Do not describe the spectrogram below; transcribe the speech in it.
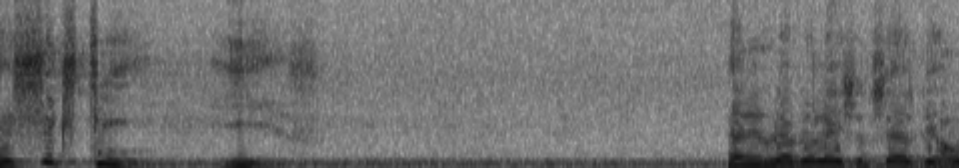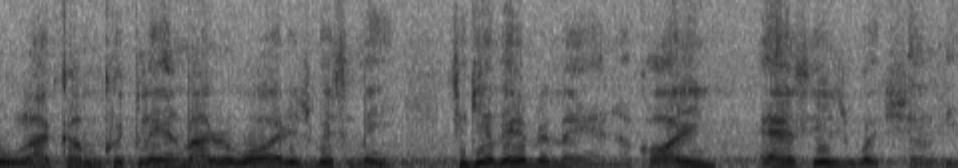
It's 16 years. And in Revelation says, Behold, I come quickly, and my reward is with me, to give every man according as his work shall be.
